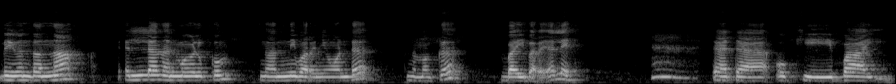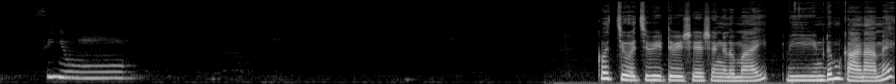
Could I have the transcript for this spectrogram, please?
ദൈവം തന്ന എല്ലാ നന്മകൾക്കും നന്ദി പറഞ്ഞുകൊണ്ട് നമുക്ക് ബൈ പറയാം അല്ലേ? Tata okay bye. See you കൊച്ചു കൊച്ചു വീട്ടുവിശേഷങ്ങളുമായി വീണ്ടും കാണാമേ.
